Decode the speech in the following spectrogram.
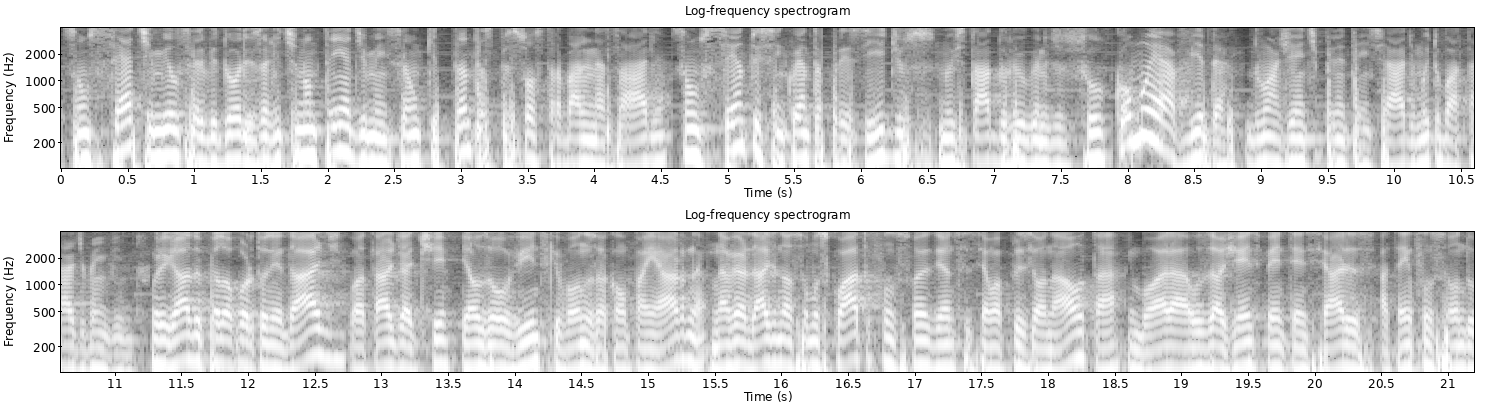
São 7 mil servidores, a gente não tem a dimensão que tantas pessoas trabalham nessa área. São 150 presídios no estado do Rio Grande do Sul. Como é a vida de um agente penitenciário? Muito boa tarde, bem-vindo. Obrigado pela oportunidade. Boa tarde a ti e aos ouvintes que vão nos acompanhar. Né? Na verdade, nós somos quatro funções dentro do sistema prisional, tá? Embora os agentes penitenciários, até em função do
